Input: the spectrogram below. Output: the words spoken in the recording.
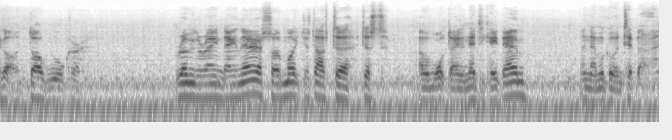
I got a dog walker roaming around down there, so I might just have to just have a walk down and educate them, and then we'll go and tip that.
